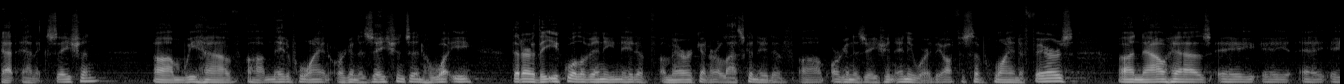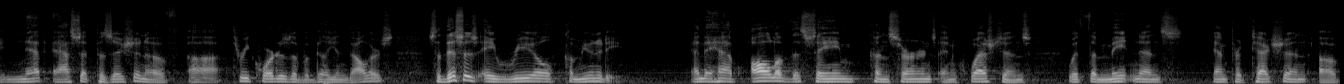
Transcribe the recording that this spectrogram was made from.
at annexation. Um, we have um, Native Hawaiian organizations in Hawaii that are the equal of any Native American or Alaska Native uh, organization anywhere. The Office of Hawaiian Affairs uh, now has a, a, a, a net asset position of uh, three quarters of a billion dollars. So this is a real community. And they have all of the same concerns and questions with the maintenance and protection of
